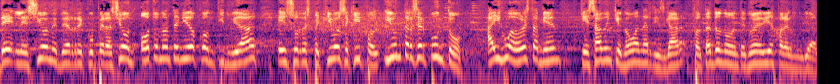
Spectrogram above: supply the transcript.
de lesiones, de recuperación, otros no han tenido continuidad en sus respectivos equipos. Y un tercer punto, hay jugadores también que saben que no van a arriesgar faltando 99 días para el Mundial.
